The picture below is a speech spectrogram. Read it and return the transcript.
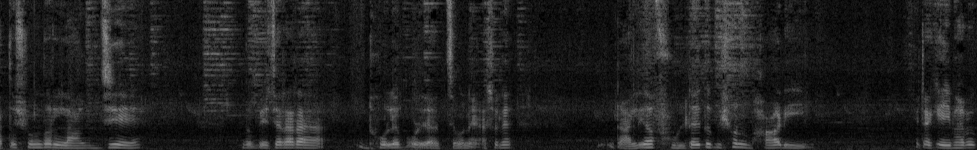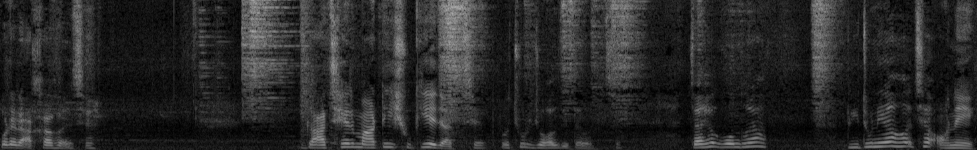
এত সুন্দর লাগছে। বেচারারা ঢলে পড়ে যাচ্ছে মানে আসলে ডালিয়া ফুলটাই তো ভীষণ ভারী। এটাকে এইভাবে করে রাখা হয়েছে। গাছের মাটি শুকিয়ে যাচ্ছে, প্রচুর জল দিতে হচ্ছে। যাই হোক বন্ধুরা, পিটুনিয়া হয়েছে অনেক।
